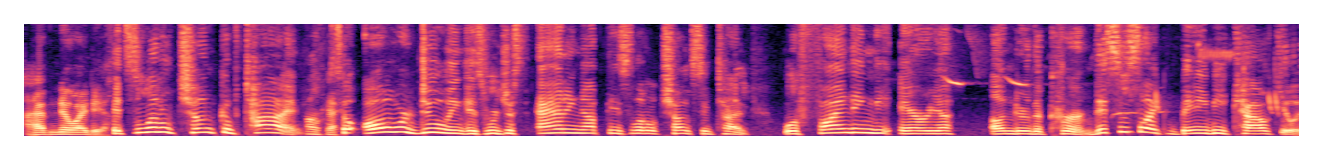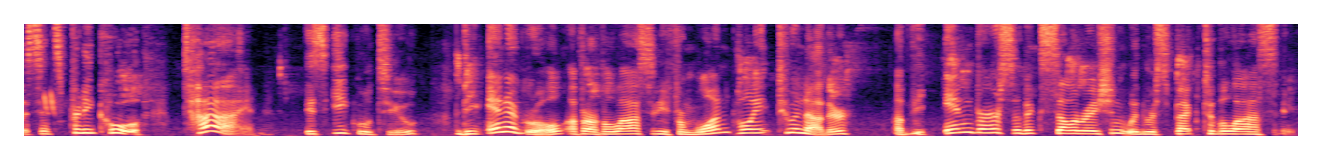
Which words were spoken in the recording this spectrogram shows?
I have no idea. It's a little chunk of time. Okay. So all we're doing is we're just adding up these little chunks of time. We're finding the area under the curve. This is like baby calculus. It's pretty cool. Time is equal to the integral of our velocity from one point to another of the inverse of acceleration with respect to velocity.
